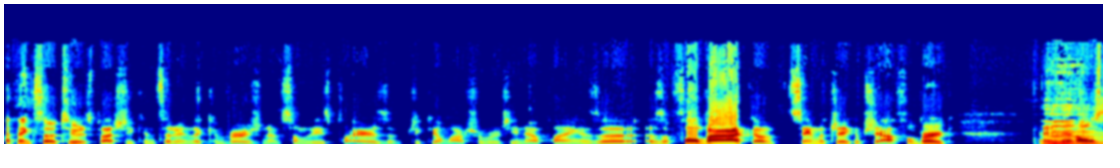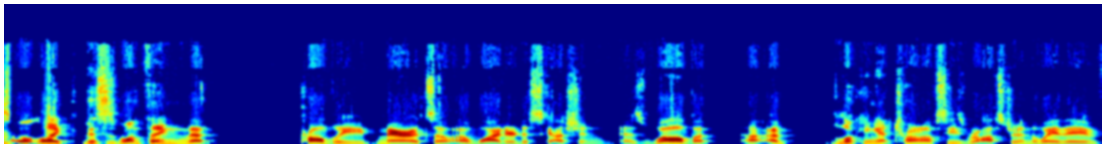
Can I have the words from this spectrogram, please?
I think so too, especially considering the conversion of some of these players of Jahkeele Marshall-Rutty now playing as a as a fullback. Of same with Jacob Shaffelburg, and, and Mhm. also like this is one thing that probably merits a, a wider discussion as well. But uh, I'm looking at Toronto FC's roster and the way they've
